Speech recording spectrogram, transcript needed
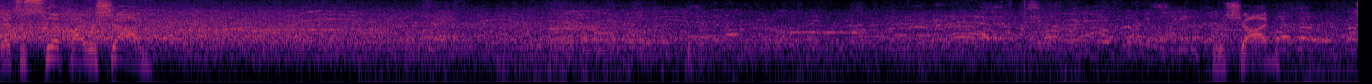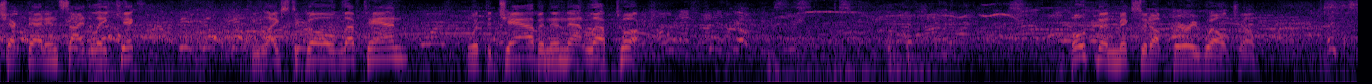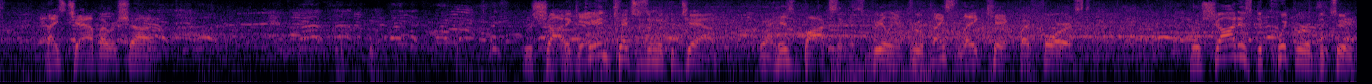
That's a slip by Rashad. Rashad check that inside leg kick. He likes to go left hand with the jab and then that left hook. Both men mix it up very well, Joe. Nice jab by Rashad. Rashad again catches him with the jab. Yeah, his boxing has really improved. Nice leg kick by Forrest. Rashad is the quicker of the two.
